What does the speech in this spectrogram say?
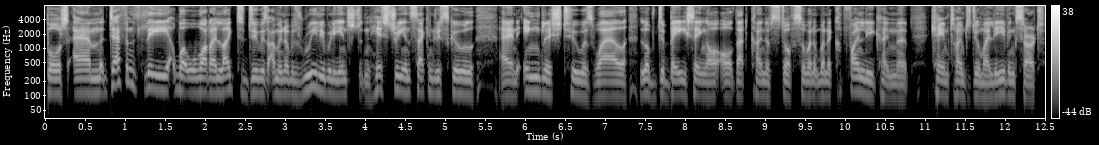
But um, definitely, what, what I like to do is, I mean, I was really, really interested in history in secondary school and English too as well. Loved debating, all, all that kind of stuff. So when when it finally kind of came time to do my leaving cert.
